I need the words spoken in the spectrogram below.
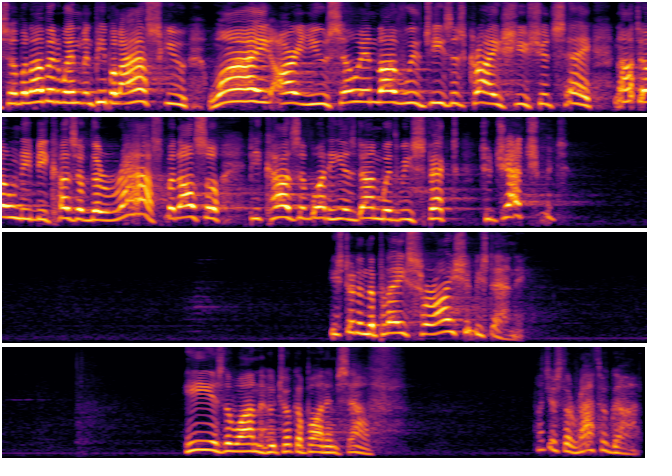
So, beloved, when, when people ask you, why are you so in love with Jesus Christ, you should say, not only because of the wrath, but also because of what he has done with respect to judgment. He stood in the place where I should be standing. He is the one who took upon himself not just the wrath of God,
